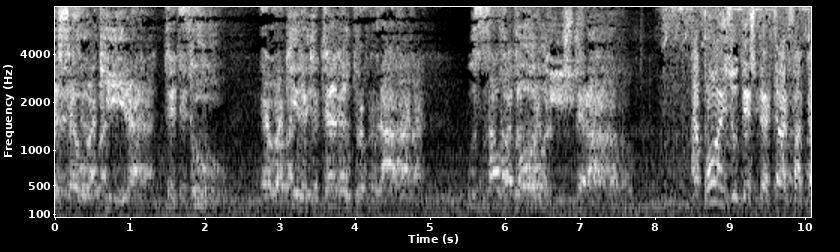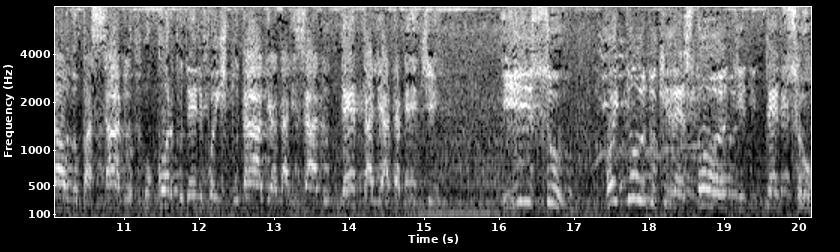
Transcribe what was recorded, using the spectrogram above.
Esse é o Akira, Tetsu. É o Akira que tanto procurava. O salvador que esperava. Após o despertar fatal no passado, o corpo dele foi estudado e analisado detalhadamente. E isso foi tudo que restou de Tetsu.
